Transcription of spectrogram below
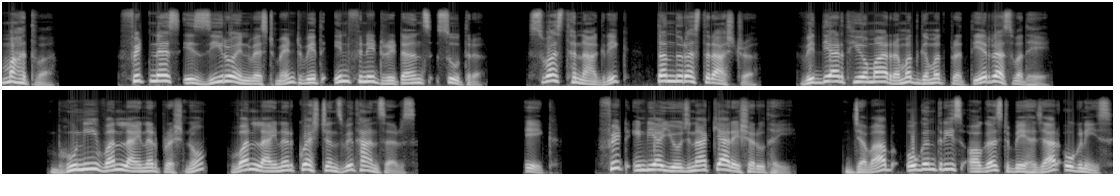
મહત્વ. Fitness is zero investment with infinite returns સૂત્ર. સ્વસ્થ નાગરિક, તંદુરસ્ત રાષ્ટ્ર. વિદ્યાર્થીઓમાં રમતગમત પ્રત્યે રસ વધે. ભૂની વન લાઇનર પ્રશ્નો one liner questions with answers એક ફિટ ઇન્ડિયા યોજના ક્યારે શરૂ થઈ? જવાબ, ઓગણત્રીસ ઓગસ્ટ બે હજાર ઓગણીસ.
